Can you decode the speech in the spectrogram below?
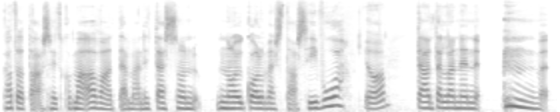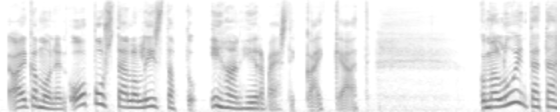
katsotaan nyt kun mä avaan tämän, niin tässä on noin 300 sivua. Joo. Tämä on tällainen aikamoinen opus. Täällä on listattu ihan hirveästi kaikkea. Et Kun mä luin tätä,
